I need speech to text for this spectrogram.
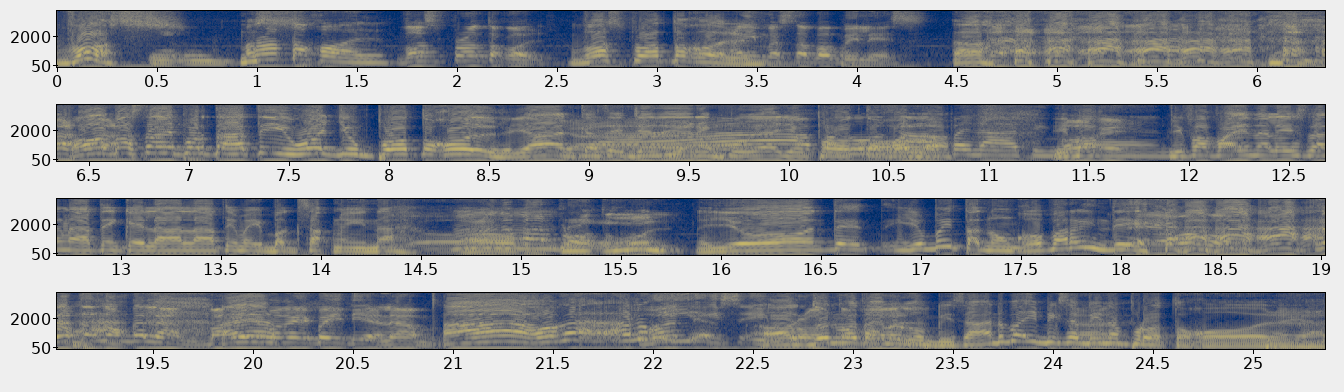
Voss. Mas, Protocol. Voss Protocol. Voss Protocol. Ay, mas napabilis. oh, basta importante i-word yung protocol. Yan, kasi generic po yan yung protocol. no? Pag-uusapan natin Ipa- yan. Ipa-finalize lang natin, kailangan natin maibagsak ngayon na. Ano ba ang protocol? Ayun. Te- Yun ba yung tanong ko? Parang hindi. Ewan ko. Natanong ka lang. Baka Ayan. yung mga iba hindi alam. Ah, okay. Ano What i- is a oh, Doon mo tayo protocol? mag-umpisa. Ano ba ibig sabihin ng protocol? Ayan.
